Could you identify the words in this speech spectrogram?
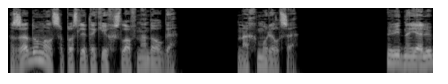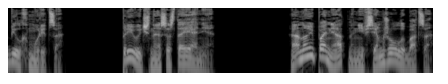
Задумался после таких слов надолго, нахмурился. Видно, я любил хмуриться. Привычное состояние. Оно и понятно, не всем же улыбаться.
